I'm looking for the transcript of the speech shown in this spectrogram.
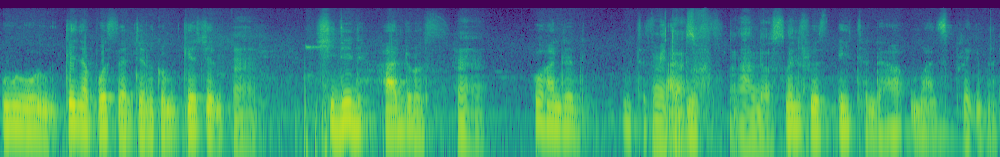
who Kenya Post and Telecommunication. She did hurdles, 400 meters, Meters. Hurdles. when she was eight and a half months pregnant.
